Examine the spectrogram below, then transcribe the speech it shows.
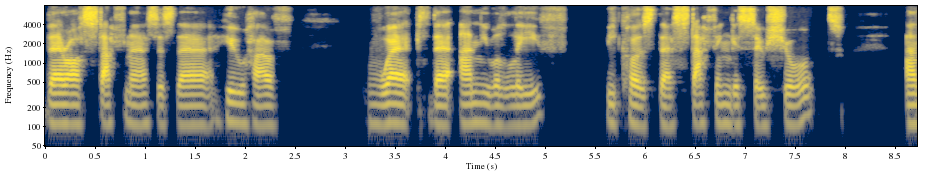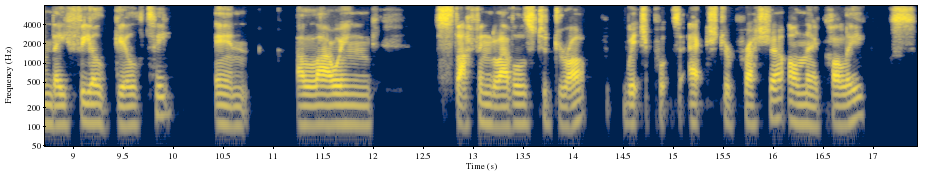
There are staff nurses there who have worked their annual leave because their staffing is so short and they feel guilty in allowing staffing levels to drop, which puts extra pressure on their colleagues.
